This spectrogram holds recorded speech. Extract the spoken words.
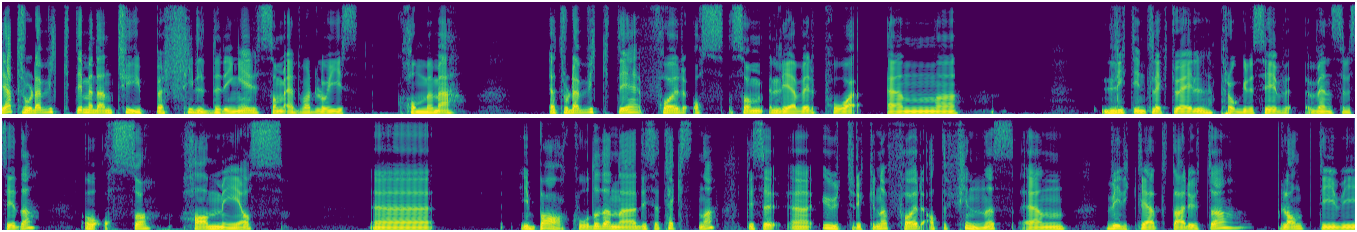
Jeg tror det er viktig med den type skildringer som Edvard Louise kommer med. Jeg tror det er viktig for oss som lever på en eh, litt intellektuell, progressiv venstreside, å også ha med oss eh, i bakhodet denne, disse tekstene, disse eh, uttrykkene for at det finnes en virkelighet der ute, blant de vi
